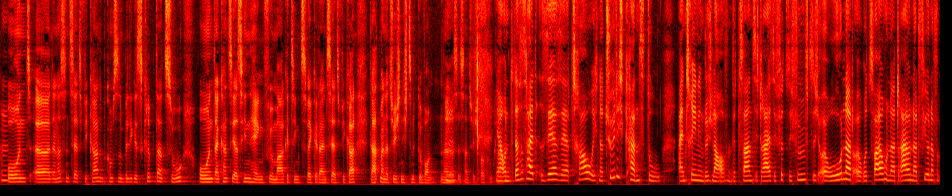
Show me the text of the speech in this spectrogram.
Mhm. Und äh, dann hast du ein Zertifikat, dann bekommst du ein billiges Skript dazu und dann kannst du das hinhängen für Marketingzwecke, dein Zertifikat. Da hat man natürlich nichts mit gewonnen. Ne? Mhm. Das ist natürlich vollkommen klar. Ja, und das ist halt sehr, sehr traurig. Natürlich kannst du ein Training durchlaufen für 20, 30, 40, 50 Euro, 100 Euro, 200, 300, 400,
